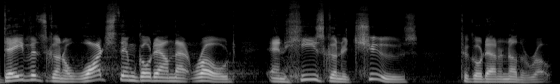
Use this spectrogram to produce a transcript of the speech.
David's going to watch them go down that road, and he's going to choose to go down another road.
